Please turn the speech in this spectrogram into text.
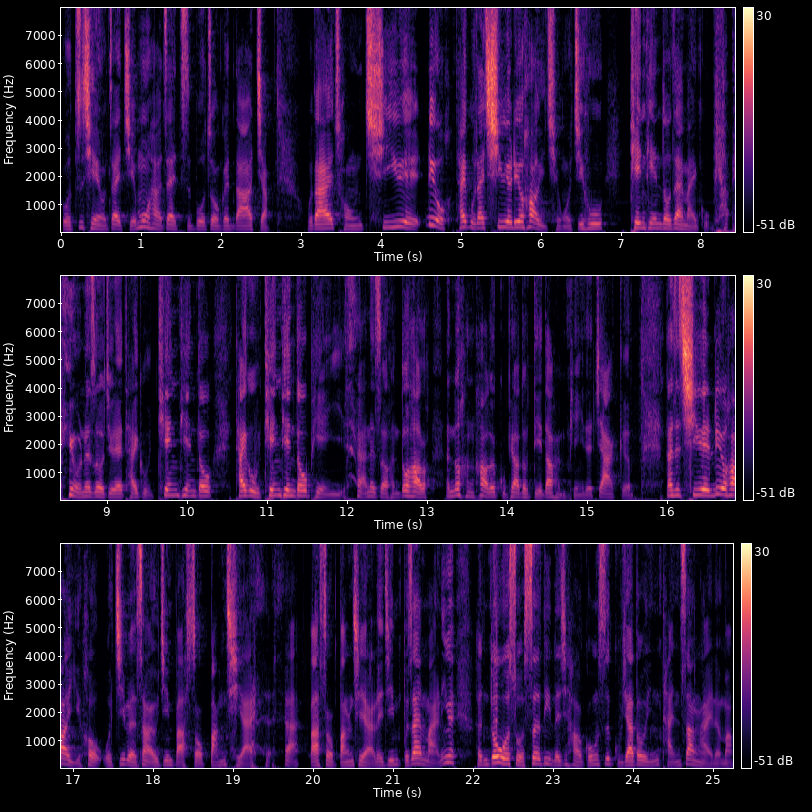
我之前有在节目还有在直播中跟大家讲，我大概从七月六台股在七月六号以前，我几乎。天天都在买股票，因为我那时候觉得台股天天都台股天天都便宜，那时候很多好很多很好的股票都跌到很便宜的价格。但是七月六号以后，我基本上已经把手绑起来了，把手绑起来了，已经不再买了，因为很多我所设定的一些好公司股价都已经弹上来了嘛。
